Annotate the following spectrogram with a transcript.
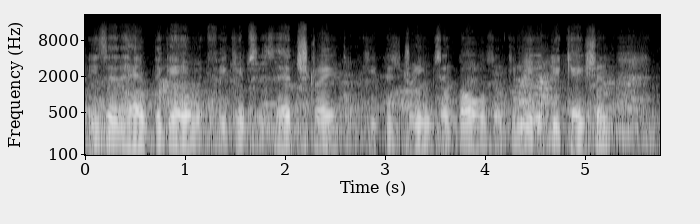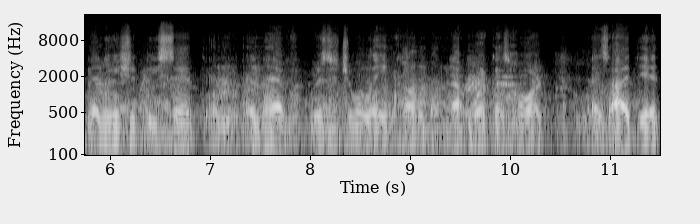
He's at the end of the game. If he keeps his head straight and keep his dreams and goals and continue education, then he should be set and, and have residual income and not work as hard as I did.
